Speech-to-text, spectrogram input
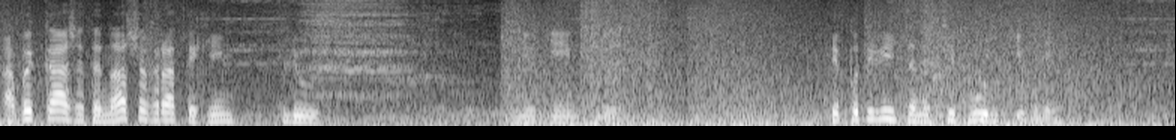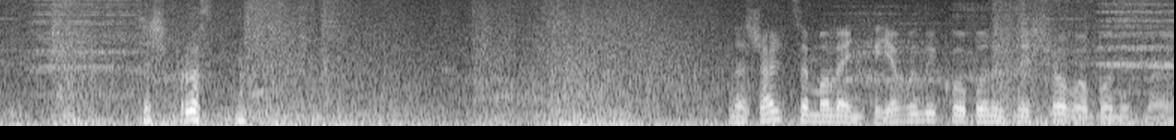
А ви кажете, нащо грати Game Plus? New Game Plus. Ти подивіться на ці бульки, блін. Це ж просто. На жаль, це маленьке. Я великого або не знайшов, або не знаю.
